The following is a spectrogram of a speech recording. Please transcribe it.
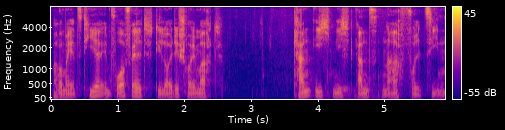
warum er jetzt hier im Vorfeld die Leute scheu macht, kann ich nicht ganz nachvollziehen.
